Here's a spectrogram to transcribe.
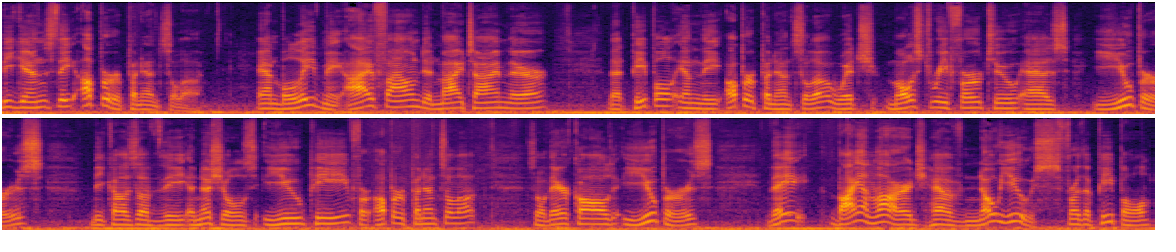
begins the upper peninsula. And believe me, I found in my time there that people in the upper peninsula, which most refer to as Yoopers because of the initials UP for Upper Peninsula, so they're called Yoopers, they by and large have no use for the people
